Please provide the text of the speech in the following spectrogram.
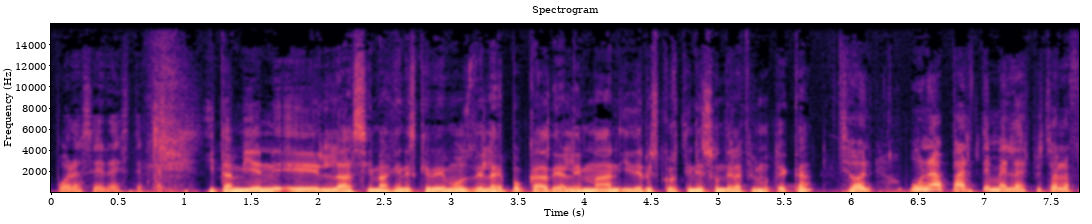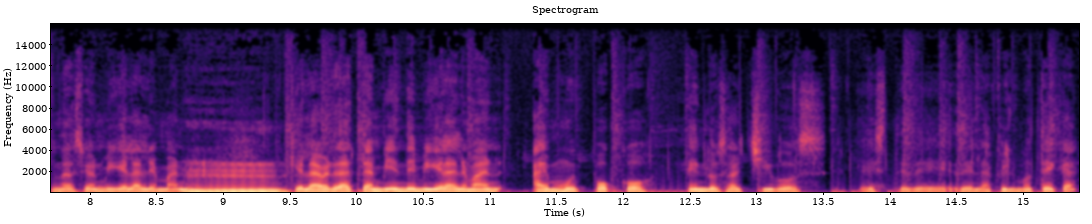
por hacer a este país. Y también eh, las imágenes que vemos de la época de Alemán y de Ruiz Cortines son de la Filmoteca. Son una parte me las prestó la Fundación Miguel Alemán, Mm, que la verdad también de Miguel Alemán hay muy poco en los archivos este, de, de la Filmoteca.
